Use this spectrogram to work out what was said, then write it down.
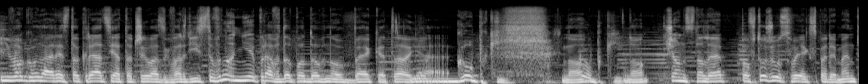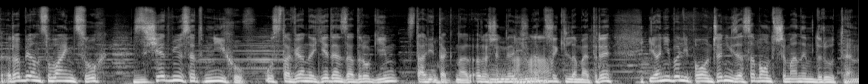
i w ogóle arystokracja toczyła z gwardzistów no nieprawdopodobną bekę, to No, ja... Gubki. No, Kubki. no. Ksiądz Nole powtórzył swój eksperyment, robiąc łańcuch z 700 mnichów, ustawionych jeden za drugim, stali tak na, rozciągnęli na Aha. 3 kilometry i oni byli połączeni ze sobą trzymanym drutem.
